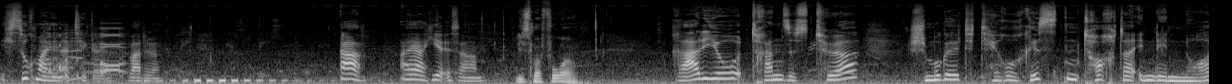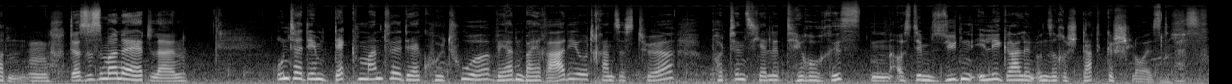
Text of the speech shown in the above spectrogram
Ich such mal den Artikel. Warte. Ah, ah ja, hier ist er. Lies mal vor. Radio Transistor schmuggelt Terroristentochter in den Norden. Das ist mal eine Headline. Unter dem Deckmantel der Kultur werden bei Radio Transistor potenzielle Terroristen aus dem Süden illegal in unsere Stadt geschleust. Was?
